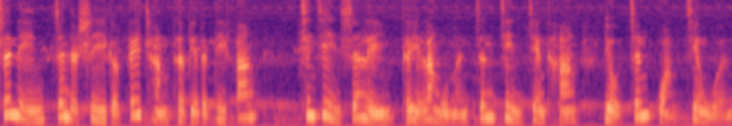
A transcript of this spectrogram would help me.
森林真的是一个非常特别的地方，亲近森林可以让我们增进健康，又增广见闻，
